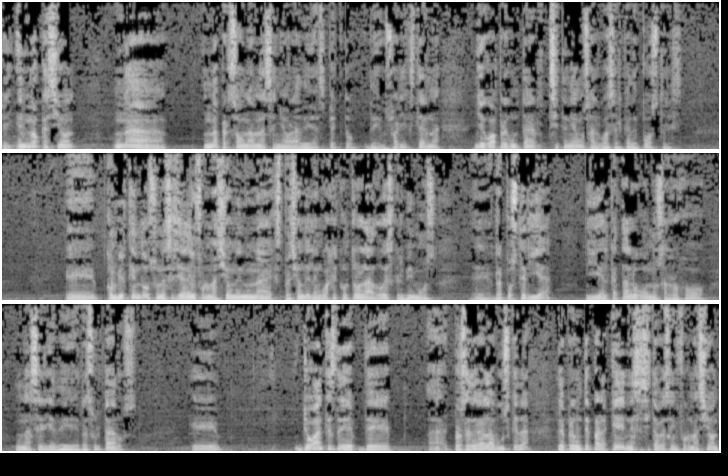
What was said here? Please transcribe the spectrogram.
En una ocasión, una, una persona, una señora de aspecto de usuaria externa, llegó a preguntar si teníamos algo acerca de postres. Eh, convirtiendo su necesidad de información en una expresión de lenguaje controlado, escribimos eh, repostería y el catálogo nos arrojó una serie de resultados. Eh, yo antes de, de, ah, proceder a la búsqueda le pregunté para qué necesitaba esa información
